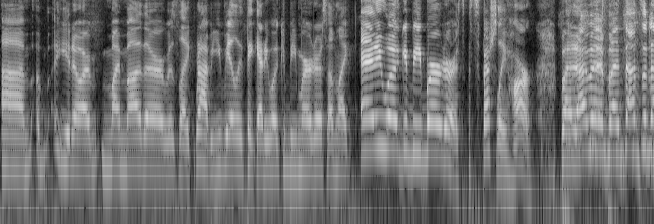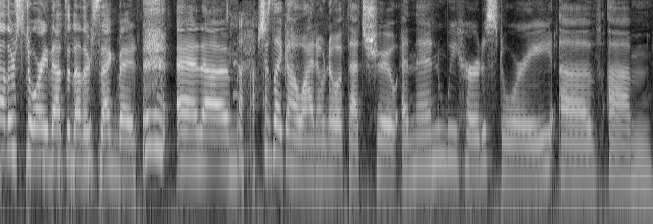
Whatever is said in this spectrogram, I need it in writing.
Um, you know, my mother was like, "Robi, you really think anyone could be murderous?" I'm like, "Anyone can be murderous, especially her." But I mean, but that's another story. That's another segment. And um, she's like, "Oh, I don't know if that's true." And then we heard a story of. Um,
